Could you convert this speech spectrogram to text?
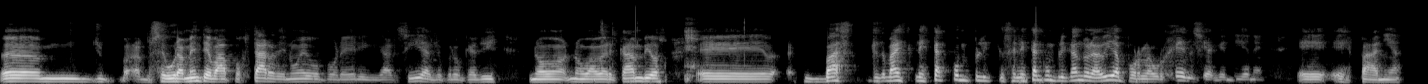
Em, seguramente va a apostar de nuevo por Eric García, yo creo que allí no, va a haber cambios. Eh, le está se le está complicando la vida por la urgencia que tiene eh, España.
